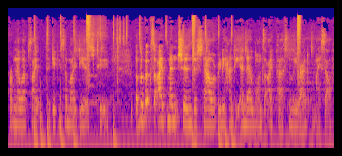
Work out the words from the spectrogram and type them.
from their website to give you some ideas too. But the books that I've mentioned just now are really handy and they're ones that I personally read myself.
